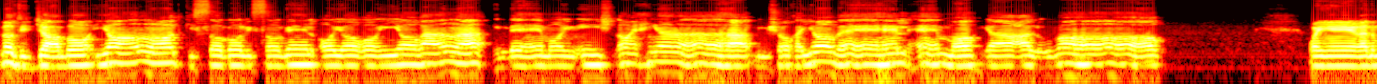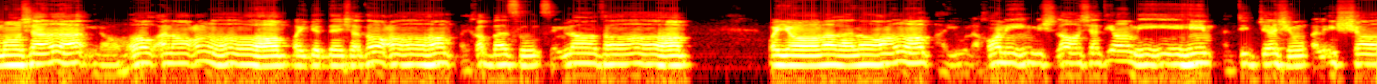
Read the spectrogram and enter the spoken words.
לא תג'ע בו יוד, כי סוגו לסוגל, או יורו יורה, אם בהם או אם איש לא יחיה, במשוך היובל, המו יעלו בור. וירד משה מן האור על העם, ויגדש את העם, ויכבסו סמלותם. ויאמר על העם, היו נכונים לשלושת יומים, אל תתגשו על אישה.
